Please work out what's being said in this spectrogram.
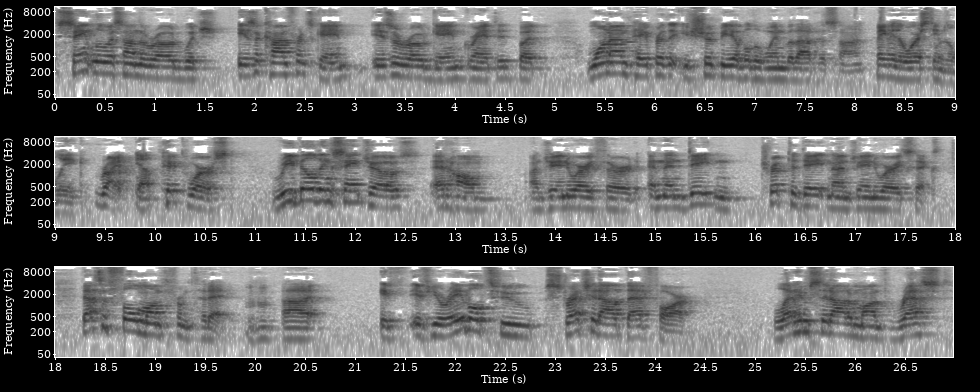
St. Louis on the road, which is a conference game, is a road game, granted, but one on paper that you should be able to win without Hassan. Maybe the worst team in the league. Right. Yeah. Picked worst. Rebuilding St. Joe's at home on January 3rd, and then Dayton, trip to Dayton on January 6th. That's a full month from today. Mm-hmm. Uh, if, if you're able to stretch it out that far, let him sit out a month, rest,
